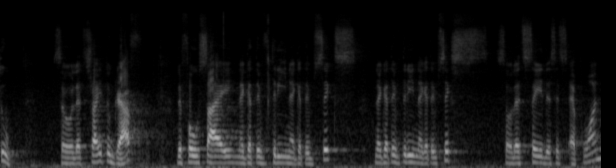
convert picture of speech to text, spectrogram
2. So let's try to graph the foci negative 3, negative 6, negative 3, negative 6. So let's say this is F1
